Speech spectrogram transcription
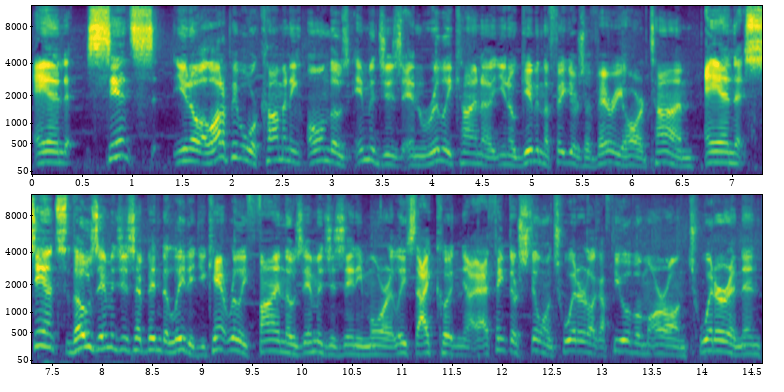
and since, you know, a lot of people were commenting on those images and really kind kind of, you know, giving the figures a very hard time. And since those images have been deleted, you can't really find those images anymore. At least I couldn't. I think they're still on Twitter. Like a few of them are on Twitter. And then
